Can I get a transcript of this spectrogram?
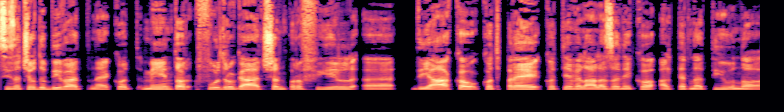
si začel dobivati ne, kot mentor, ful drugačen profil uh, dijakov, kot prej, kot je veljala za neko alternativno.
